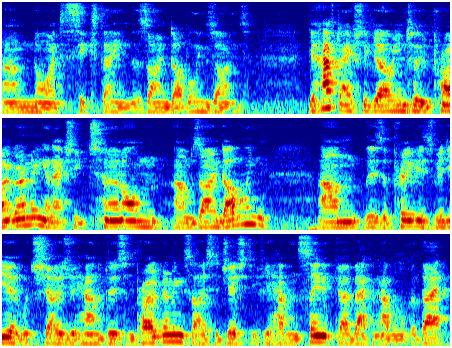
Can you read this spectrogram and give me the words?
um, 9 to 16, the zone doubling zones you have to actually go into programming and actually turn on um, zone doubling. Um, there's a previous video which shows you how to do some programming, so I suggest if you haven't seen it, go back and have a look at that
